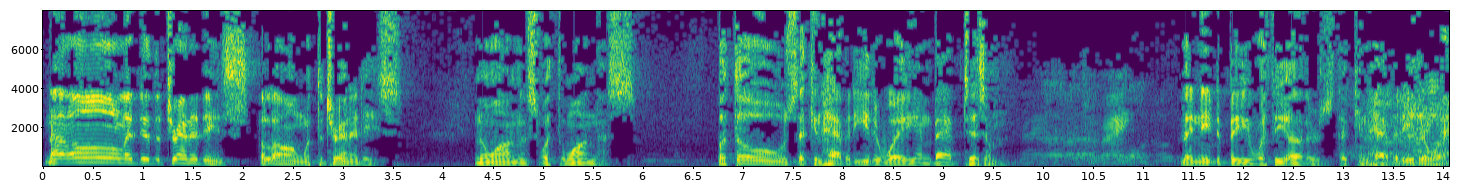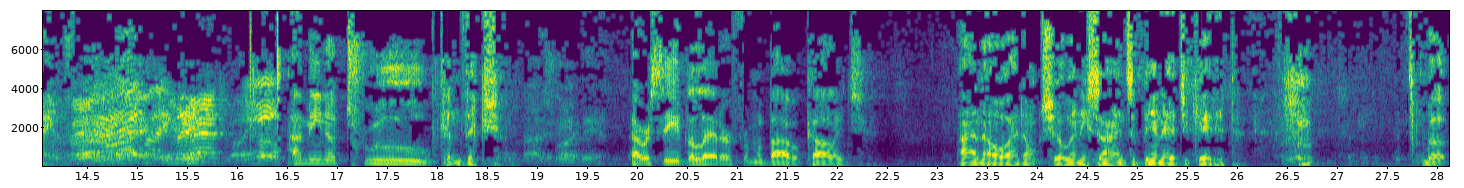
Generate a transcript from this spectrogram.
Not only do the Trinities belong with the Trinities, the oneness with the oneness, but those that can have it either way in baptism, they need to be with the others that can have it either way. I mean, a true conviction. I received a letter from a Bible college. I know I don't show any signs of being educated. But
